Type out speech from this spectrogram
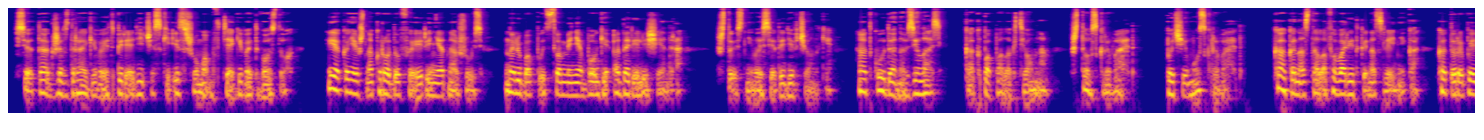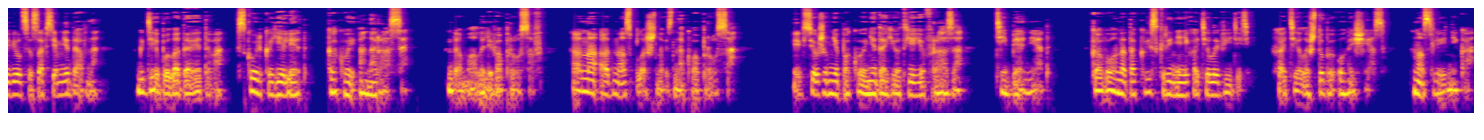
Все так же вздрагивает периодически и с шумом втягивает воздух. Я, конечно, к роду Фейри не отношусь, но любопытством меня боги одарили щедро. Что снилось этой девчонке? Откуда она взялась? Как попала к темным? Что скрывает? Почему скрывает? Как она стала фавориткой наследника, который появился совсем недавно? Где была до этого? Сколько ей лет? Какой она расы? Да мало ли вопросов. Она одна сплошной знак вопроса. И все же мне покоя не дает ее фраза «Тебя нет». Кого она так искренне не хотела видеть? Хотела, чтобы он исчез. Наследника.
